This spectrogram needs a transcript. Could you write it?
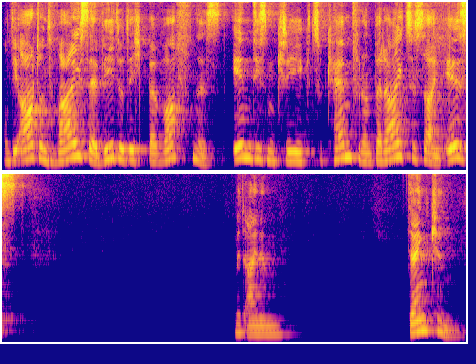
und die Art und Weise, wie du dich bewaffnest, in diesem Krieg zu kämpfen und bereit zu sein, ist mit einem Denken,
